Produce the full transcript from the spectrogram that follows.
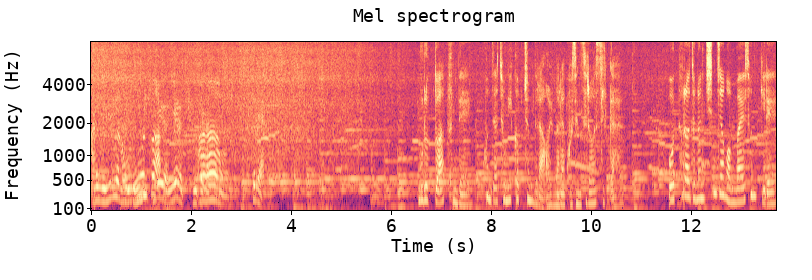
아이고 이거는 어디서 얘 아. 그래 무릎도 아픈데 혼자 종이컵 줍느라 얼마나 고생스러웠을까. 옷 털어주는 친정 엄마의 손길에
